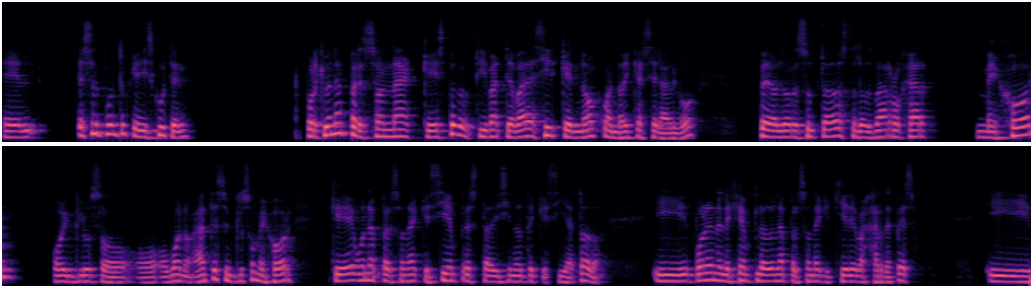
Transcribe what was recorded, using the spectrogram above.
El, es el punto que discuten porque una persona que es productiva te va a decir que no cuando hay que hacer algo, pero los resultados te los va a arrojar mejor o incluso, o bueno, antes o incluso mejor que una persona que siempre está diciéndote que sí a todo. Y ponen el ejemplo de una persona que quiere bajar de peso. Y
